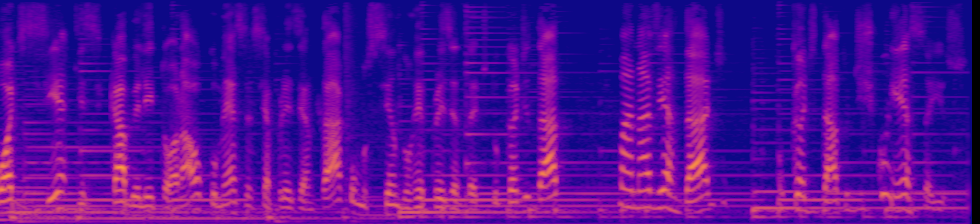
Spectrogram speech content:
Pode ser que esse cabo eleitoral comece a se apresentar como sendo um representante do candidato, mas, na verdade, o candidato desconheça isso.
